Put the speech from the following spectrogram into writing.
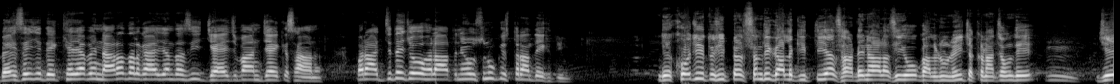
ਵੈਸੇ ਜੇ ਦੇਖਿਆ ਜਾਵੇ ਨਾਰਾ ਤਾਂ ਲਗਾਇਆ ਜਾਂਦਾ ਸੀ ਜੈ ਜਵਾਨ ਜੈ ਕਿਸਾਨ। ਪਰ ਅੱਜ ਦੇ ਜੋ ਹਾਲਾਤ ਨੇ ਉਸ ਨੂੰ ਕਿਸ ਤਰ੍ਹਾਂ ਦੇਖਦੇ ਹੋ? ਦੇਖੋ ਜੀ ਤੁਸੀਂ ਪਿਲਸਨ ਦੀ ਗੱਲ ਕੀਤੀ ਆ ਸਾਡੇ ਨਾਲ ਅਸੀਂ ਉਹ ਗੱਲ ਨੂੰ ਨਹੀਂ ਚੱਕਣਾ ਚਾਹੁੰਦੇ। ਜੇ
